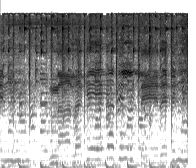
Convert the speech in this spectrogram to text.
बिन ना लगेगा दिल तेरे बिन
